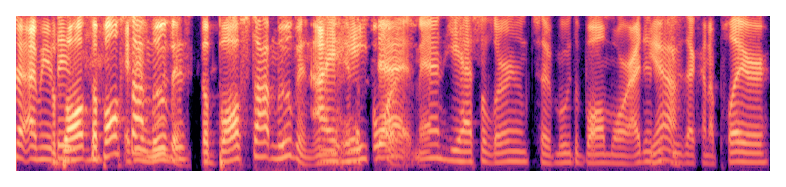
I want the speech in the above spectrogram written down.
I mean, the they- ball the ball stopped moving. this- the ball stopped moving. in- I hate that, man. He has to learn to move the ball more. I didn't think he was that kind of player.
